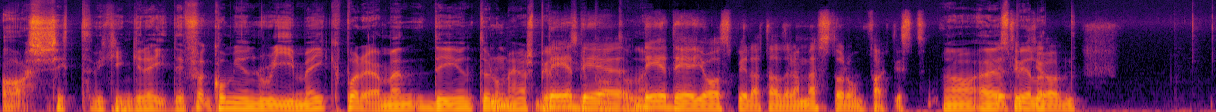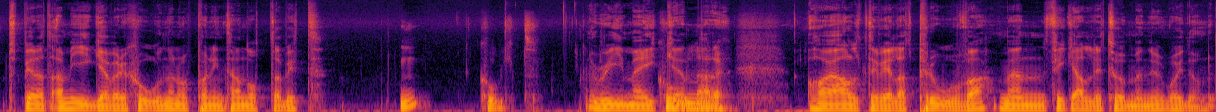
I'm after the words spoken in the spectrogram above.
Ah shit, vilken grej. Det kom ju en remake på det, men det är ju inte de här spelen Mm. det, är prata om det, nu. det är det jag har spelat allra mest av dem faktiskt. Ja, jag har Det spelat, jag spelat Amiga-versionen och på Nintendo 8-bit. coolt. Remaken Coolare. har jag alltid velat prova, men fick aldrig tummen ur, var ju dumt.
